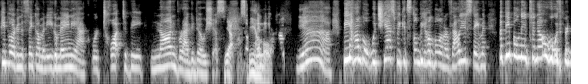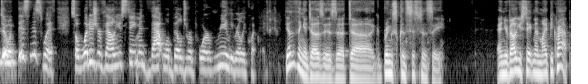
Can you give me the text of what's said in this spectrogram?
people are going to think i'm an egomaniac. We're taught to be non-braggadocious. Yeah so be humble. yeah be humble which yes we could still be humble in our value statement but people need to know who they're doing business with. So what is your value statement? That will build rapport really really quickly. The other thing it does is it uh, brings consistency and your value statement might be crap.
